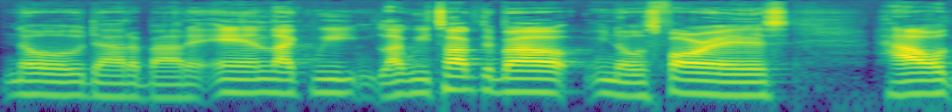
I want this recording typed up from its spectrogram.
No doubt about it. And like we like we talked about, you know, as far as how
